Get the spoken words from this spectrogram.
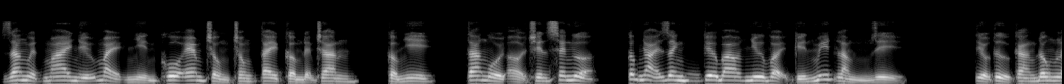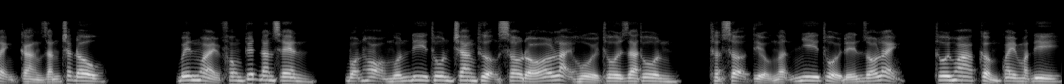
Giang Nguyệt Mai nhíu mày nhìn cô em chồng trong tay cầm đệm chăn, cẩm nhi, ta ngồi ở trên xe ngựa, cấp nhại danh kia bao như vậy kín mít làm gì. Tiểu tử càng đông lạnh càng rắn chắc đâu. Bên ngoài phong tuyết đan sen, bọn họ muốn đi thôn trang thượng sau đó lại hồi thôi ra thôn, thật sợ tiểu ngận nhi thổi đến gió lạnh, thôi hoa cẩm quay mặt đi,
